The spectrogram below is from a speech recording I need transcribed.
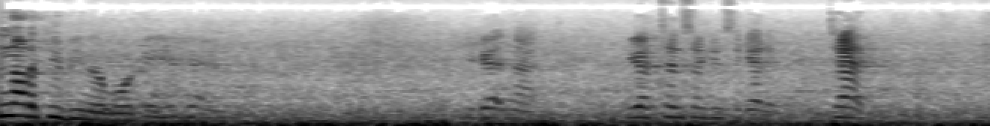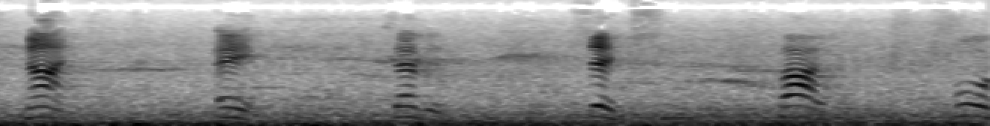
I'm not a QB no more. You're getting that. You got 10 seconds to get it. 10, 9, 8, 7, 6, 5, 4,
